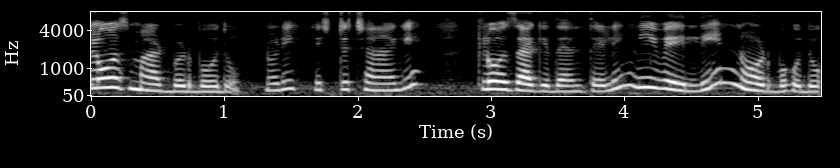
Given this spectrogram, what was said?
ಕ್ಲೋಸ್ ಮಾಡಿಬಿಡ್ಬೋದು. ನೋಡಿ, ಎಷ್ಟು ಚೆನ್ನಾಗಿ ಕ್ಲೋಸ್ ಆಗಿದೆ ಅಂತೇಳಿ ನೀವೇ ಇಲ್ಲಿ ನೋಡಬಹುದು.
